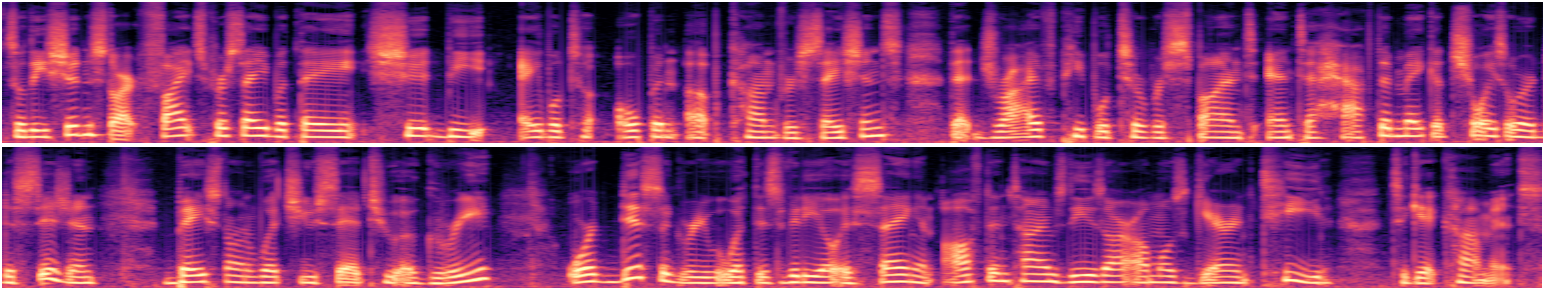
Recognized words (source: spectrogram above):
so these shouldn't start fights per se, but they should be able to open up conversations that drive people to respond and to have to make a choice or a decision based on what you said to agree or disagree with what this video is saying. And oftentimes these are almost guaranteed to get comments.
